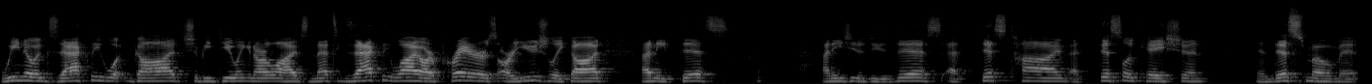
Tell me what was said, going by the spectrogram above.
We know exactly what God should be doing in our lives. And that's exactly why our prayers are usually God, I need this, I need you to do this at this time, at this location, in this moment,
